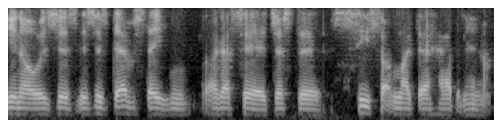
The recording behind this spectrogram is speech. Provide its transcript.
you know, it's just it's just devastating. Like I said, just to see something like that happen to him.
